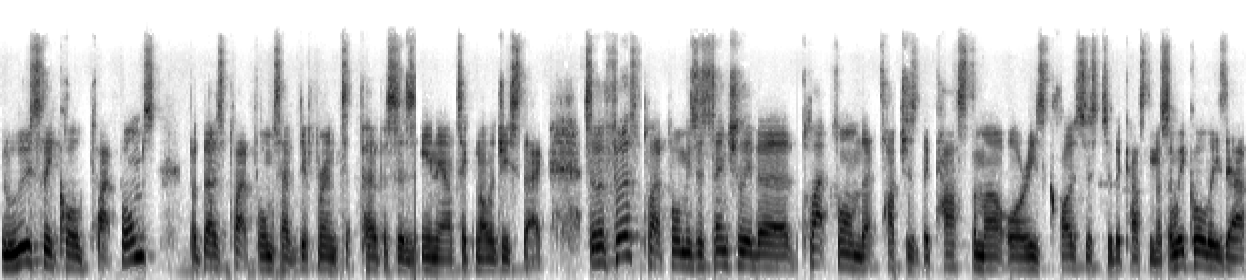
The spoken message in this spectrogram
loosely called platforms, but those platforms have different purposes in our technology stack. So the first platform is essentially the platform that touches the customer or is closest to the customer. So we call these our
